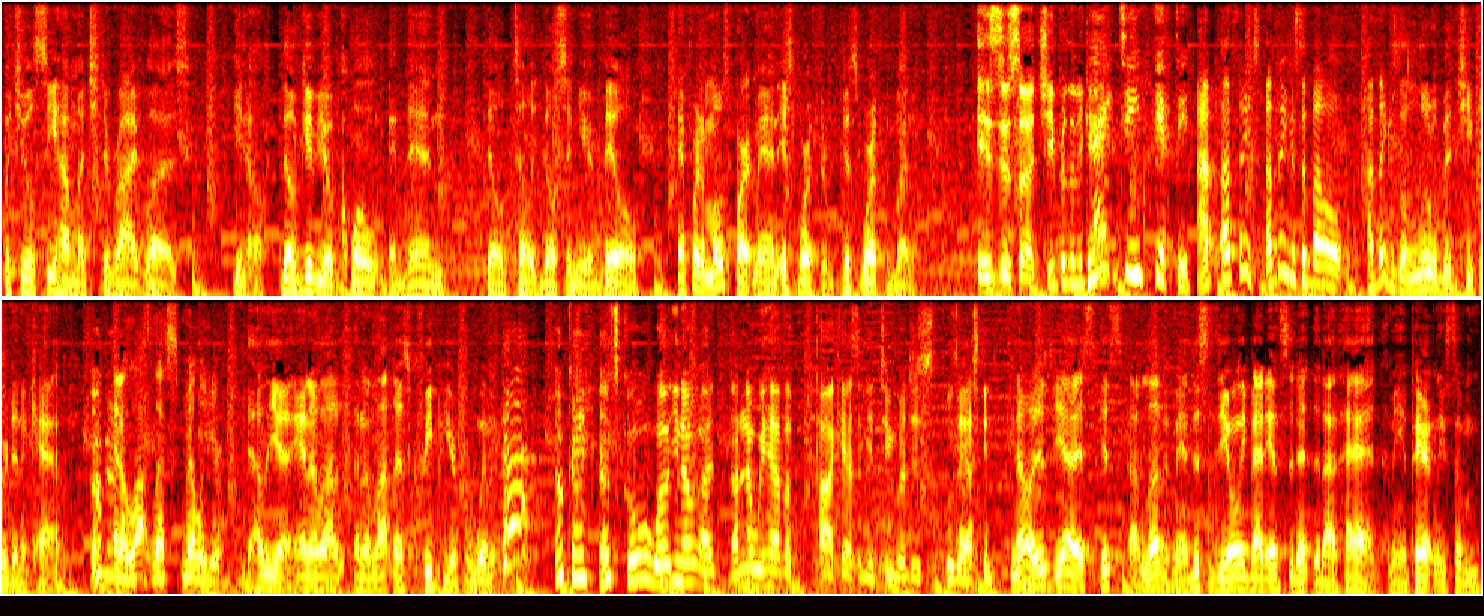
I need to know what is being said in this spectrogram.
But you'll see how much the ride was. You know, they'll give you a quote, and then they'll tell they'll send you a bill. And for the most part, man, it's worth the it's worth the money. Is this uh, cheaper than a cab? 1950. I, I think I think it's about I think it's a little bit cheaper than a cab. Okay. And a lot less smellier. Uh, Yeah, and a lot and a lot less creepier for women. Okay, that's cool. Well, you know, I, I know we have a podcast to get to. I just was asking. No, it's yeah, it's it's I love it, man. This is the only bad incident that I've had. I mean, apparently some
